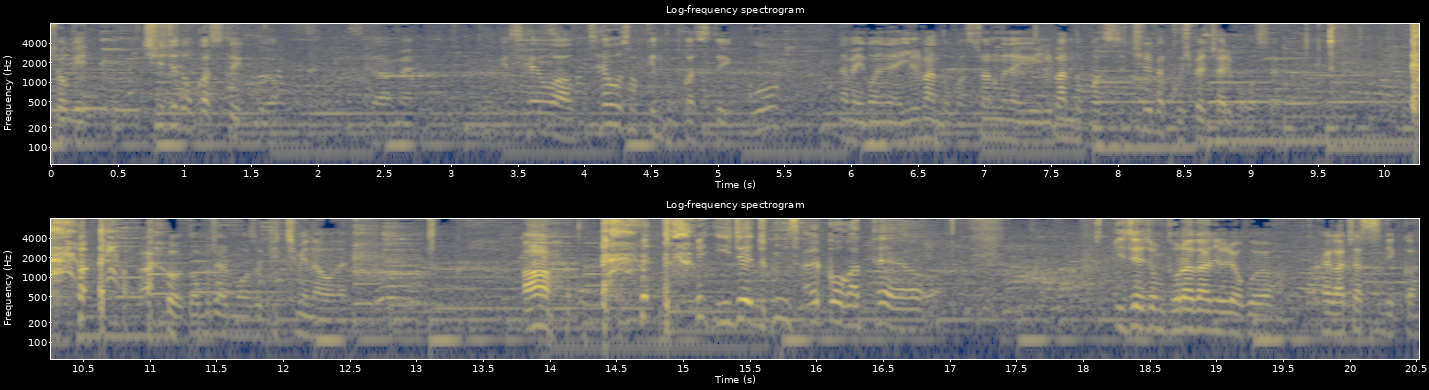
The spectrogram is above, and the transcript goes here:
저기 치즈 돈가스도 있고요. 그 다음에 여기 새우하고 새우 섞인 돈가스도 있고 그 다음에 이거는 그냥 일반 돈가스. 저는 그냥 이 일반 돈가스 790엔짜리 먹었어요. 아유 너무 잘 먹어서 기침이 나오네. 아 이제 좀 살 것 같아요. 이제 좀 돌아다니려고요. 배가 찼으니까.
